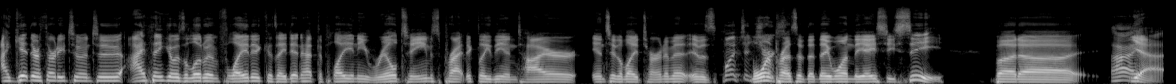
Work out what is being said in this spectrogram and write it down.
I get their 32 and 2. I think it was a little inflated because they didn't have to play any real teams practically the entire NCAA tournament. It was more jerks. impressive that they won the ACC. But uh, All right. yeah,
